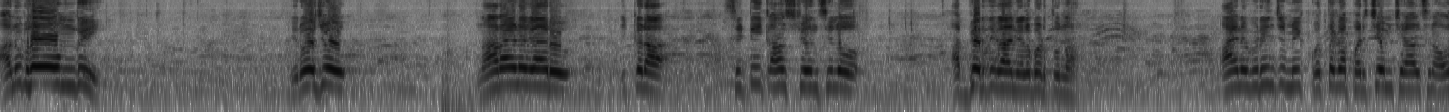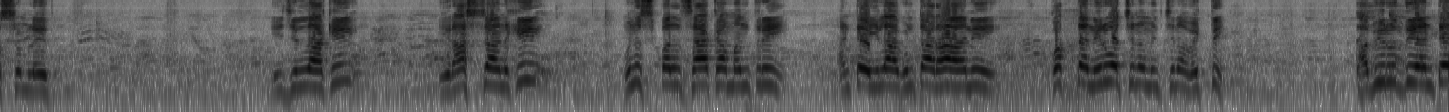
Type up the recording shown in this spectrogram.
అనుభవం ఉంది. ఈరోజు నారాయణ గారు ఇక్కడ సిటీ కాన్స్టిట్యుయెన్సీలో అభ్యర్థిగా నిలబడుతున్నారు. ఆయన గురించి మీకు కొత్తగా పరిచయం చేయాల్సిన అవసరం లేదు. ఈ జిల్లాకి ఈ రాష్ట్రానికి మున్సిపల్ శాఖ మంత్రి అంటే ఇలాగుంటారా అని కొత్త నిర్వచనం ఇచ్చిన వ్యక్తి. అభివృద్ధి అంటే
